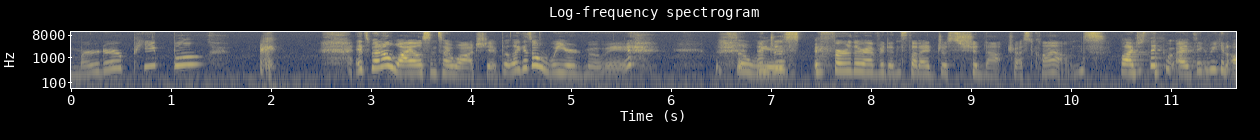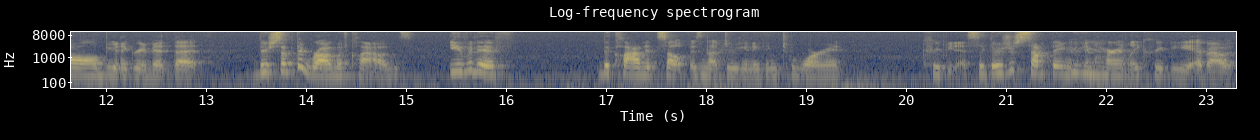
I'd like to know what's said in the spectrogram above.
murder people. it's been a while since I watched it, but like it's a weird movie. It's so weird. And just further evidence that I just should not trust clowns. Well, I just think I think we can all be in agreement that there's something wrong with clowns, even if the clown itself is not doing anything to warrant creepiness. Like there's just something Mhm. inherently creepy about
